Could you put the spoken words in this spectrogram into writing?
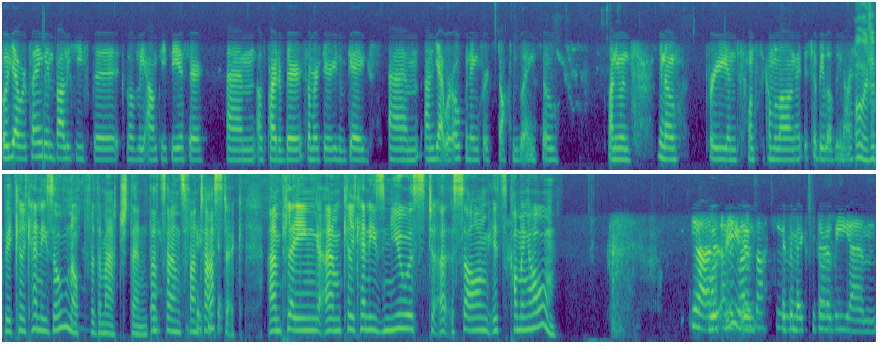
But yeah, we're playing in Ballykeefe, the lovely amphitheatre, um, as part of their summer series of gigs. Um, and yeah, we're opening for Stockton's Wing. So if anyone's, you know, free and wants to come along, it should be a lovely night. Oh, it'll be Kilkenny's own up for the match then. That sounds fantastic. And playing um, Kilkenny's newest uh, song, "It's Coming Home." Yeah, and, We'll and see as well if- as that too, if it makes the there'll cut. be um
